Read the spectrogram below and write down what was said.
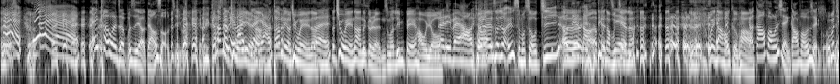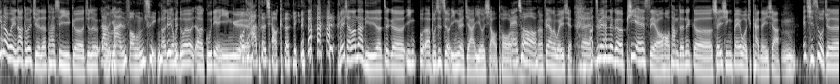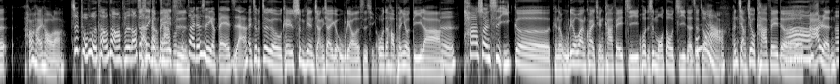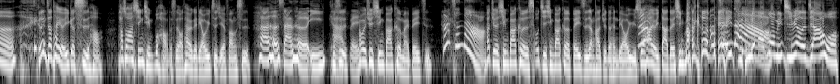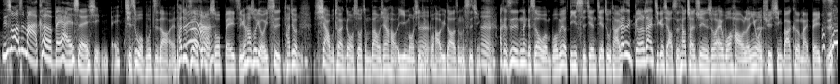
哎，会哎，哎，柯文哲不是有掉手机吗？可他没有去维也纳，他没有去维也纳。对，那去维也纳那个人 什么林北好友，对，林北好友。回来的时候就哎什么手机？呃电脑 电脑不见了，维也纳好可怕。啊，高风险高风险。我们听到维也纳都会觉得它是一个就是浪漫风情，有很多呃古典音乐，莫扎特巧克力。没想到那里的这个音不呃不是只有音乐家，也有小偷了，没错，那非常的危险。啊，这边那个 PSL 哈，他们的那个随行杯我去看了一下，嗯，哎，其实我觉得好像还好啦，就普普通通，不是都就是一个杯子，对，就是一个杯子啊。哎，这个这个我可以顺便讲一下一个无聊的事情。我的好朋友迪拉，嗯，他算是一个可能五六万块钱咖啡机或者是磨豆机的这种很讲究咖啡的达人，嗯，可是你知道他有一个嗜好。他说他心情不好的时候，他有一个疗愈自己的方式，他喝三合一咖啡，不是，他会去星巴克买杯子。啊，真的啊！他觉得星巴克的收集星巴克的杯子让他觉得很疗愈，所以他有一大堆星巴克杯子，好莫名其妙的家伙。你说的是马克杯还是随行杯？其实我不知道哎，他就只有跟我说杯子，因为他说有一次他就下午突然跟我说怎么办？我现在好 emo，心情不好，遇到了什么事情？嗯啊，可是那个时候我我没有第一时间接住他，但是隔了大概几个小时，他要传讯说，哎，我好了，因为我去星巴克买杯子。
